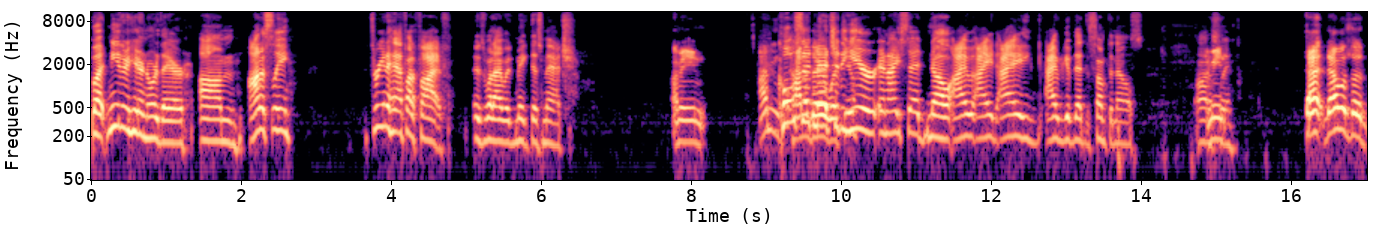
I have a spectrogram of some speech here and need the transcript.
But neither here nor there. Um, honestly, three and a half out of five is what I would make this match. I mean, I'm Cole said match of the you. year, and I said no. I I I I would give that to something else. Honestly, mean, That that was a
